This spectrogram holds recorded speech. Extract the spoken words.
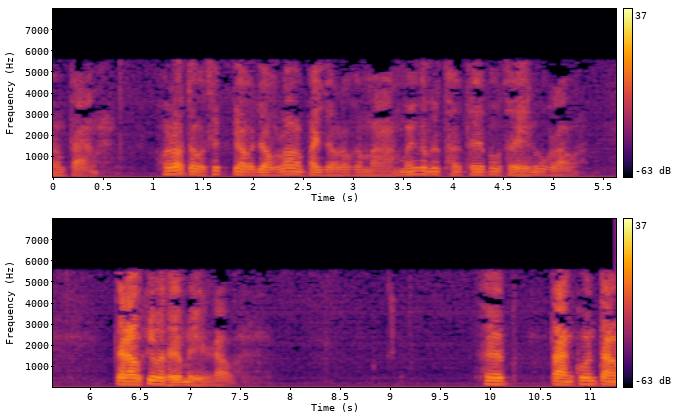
ต่างๆ เพราะเราตัวทึกหยอกหยอกล้อกันไปหยอกล้อกันมาเหมือนกับเธอเธอพวกเธอเห็นพวกเรา แต่เราคิดว่าเธอไม่เห็นเรา เธอต่างคนต่าง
